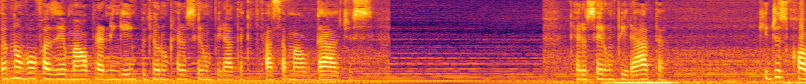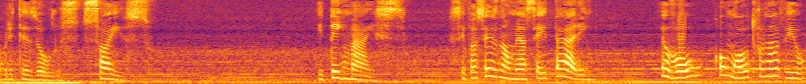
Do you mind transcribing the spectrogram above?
Eu não vou fazer mal para ninguém porque eu não quero ser um pirata que faça maldades. Quero ser um pirata que descobre tesouros, só isso. E tem mais. Se vocês não me aceitarem, eu vou com outro navio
